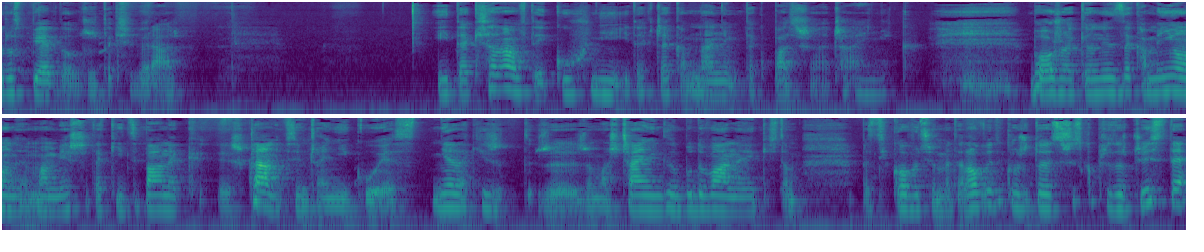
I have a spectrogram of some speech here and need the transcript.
rozpierdol, że tak się wyrażę. I tak siadam w tej kuchni i tak czekam na nim, tak patrzę na czajnik. Boże, jaki on jest zakamieniony. Mam jeszcze taki dzbanek szklany w tym czajniku. Jest nie taki, że, że, że masz czajnik zabudowany, jakiś tam plastikowy czy metalowy, tylko że to jest wszystko przezroczyste.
